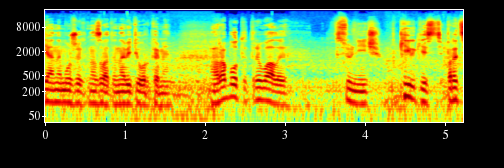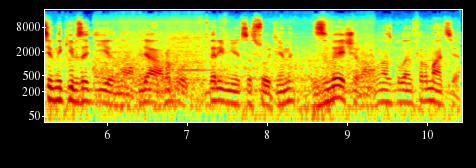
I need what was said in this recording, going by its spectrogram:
Я не можу їх назвати навіть орками. Роботи тривали всю ніч. Кількість працівників задіяна для роботи дорівнюється сотнями. З вечора у нас була інформація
